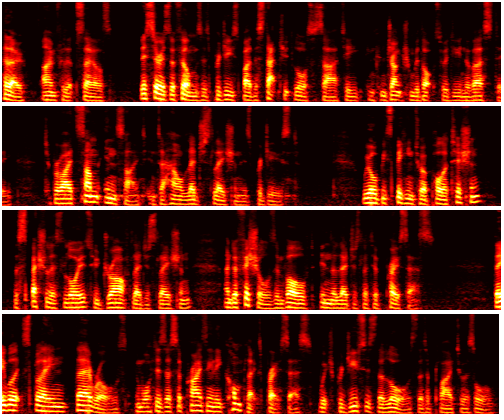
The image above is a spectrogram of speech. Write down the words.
Hello, I'm Philip Sales. This series of films is produced by the Statute Law Society in conjunction with Oxford University to provide some insight into how legislation is produced. We will be speaking to a politician, the specialist lawyers who draft legislation, and officials involved in the legislative process. They will explain their roles in what is a surprisingly complex process which produces the laws that apply to us all.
